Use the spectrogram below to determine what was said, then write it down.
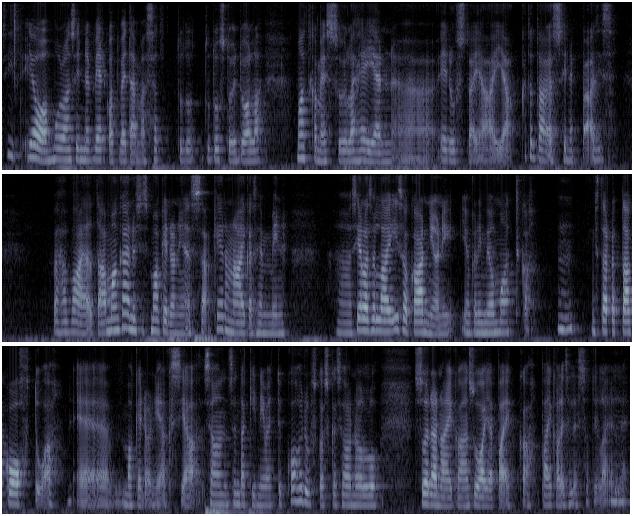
Siistiä. Joo, mulla on sinne verkot vetämässä. Tutustuin tuolla matkamessuilla heidän edustajaa ja katsotaan, jos sinne pääsis vähän vaeltaa. Mä oon käynyt siis Makedoniassa kerran aikaisemmin. Siellä on sellainen iso kanjoni, jonka nimi on Matka. Mm. Se tarkoittaa kohtua makedoniaksi ja se on sen takia nimetty kohduksi, koska se on ollut sodan aikaan suojapaikka paikallisille sotilaille. Mm.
